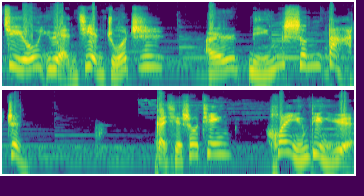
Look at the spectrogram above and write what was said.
具有远见卓知，而名声大振。感谢收听，欢迎订阅。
